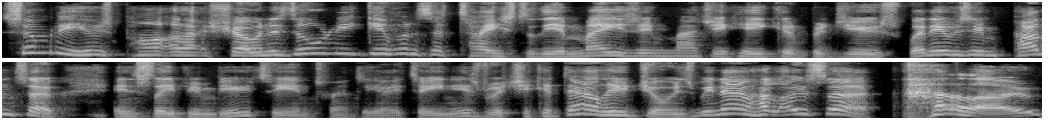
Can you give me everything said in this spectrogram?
Somebody who's part of that show and has already given us a taste of the amazing magic he can produce when he was in Panto in Sleeping Beauty in 2018 is Richard Cadell, who joins me now. Hello, sir. Hello.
